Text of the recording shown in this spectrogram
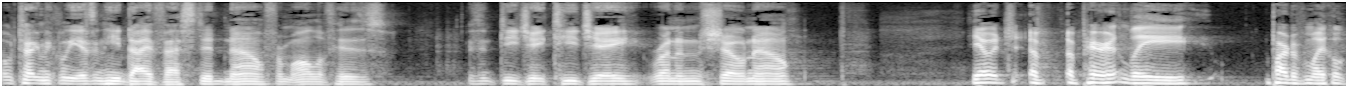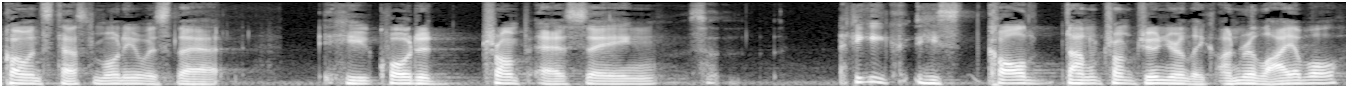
Oh, technically, isn't he divested now from all of his? Isn't DJ TJ running the show now? Yeah, which uh, apparently part of Michael Cohen's testimony was that he quoted Trump as saying, I think he he's called Donald Trump Jr. like unreliable,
